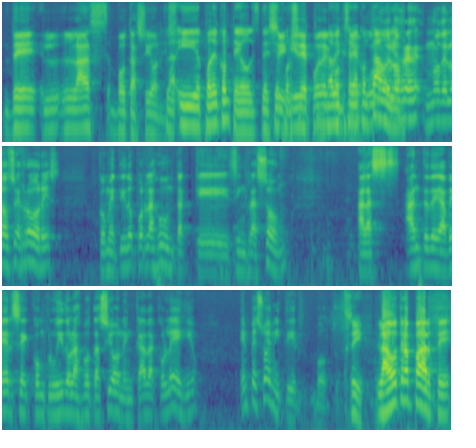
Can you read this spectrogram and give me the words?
de las votaciones. Claro, y después del conteo del 100%. Sí, y después del Una vez que se había contado. uno, de ya. los re- uno de los errores cometidos por la Junta que sin razón, a las, antes de haberse concluido las votaciones en cada colegio, empezó a emitir votos. Sí, la otra parte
